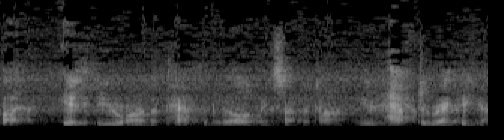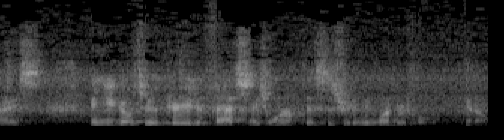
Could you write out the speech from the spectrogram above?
But if you are on the path of developing samatha, you have to recognize, and you go through a period of fascination, wow, this is really wonderful, you know.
